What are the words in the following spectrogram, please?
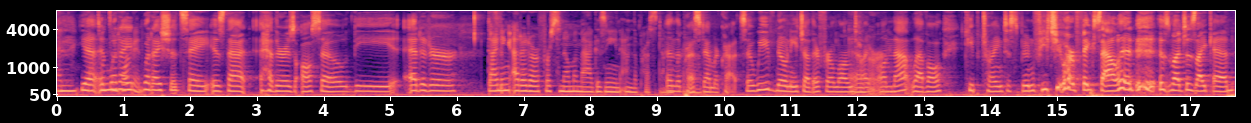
And Yeah, and what I what I should say is that Heather is also the editor dining editor for Sonoma Magazine and the Press Democrat. and the Press Democrat. So we've known each other for a long time Ever. on that level. Keep trying to spoon feed you our fig salad as much as I can.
